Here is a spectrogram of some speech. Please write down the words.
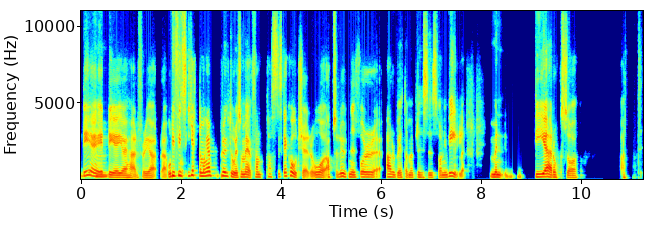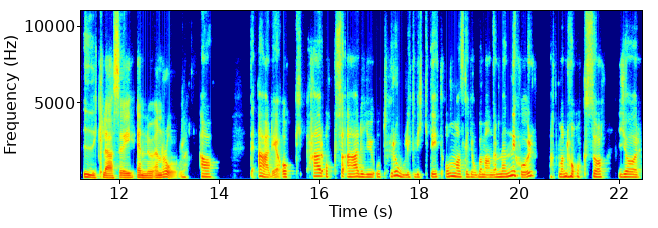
Det är Mm. det jag är här för att göra. Och det finns jättemånga projektorer som är fantastiska coacher och absolut, ni får arbeta med precis vad ni vill. Men det är också att iklä sig ännu en roll. Ja, det är det. Och här också är det ju otroligt viktigt om man ska jobba med andra människor att man då också gör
